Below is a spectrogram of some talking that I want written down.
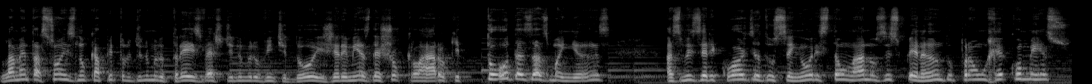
Lamentações no capítulo de número 3, verso de número 22, Jeremias deixou claro que todas as manhãs as misericórdias do Senhor estão lá nos esperando para um recomeço.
